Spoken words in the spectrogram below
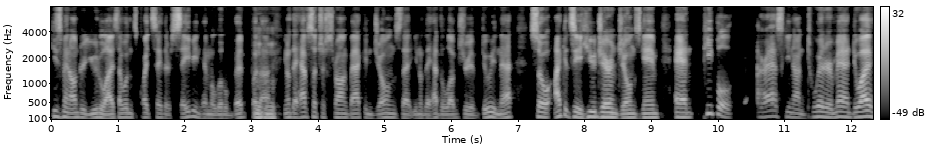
He's been underutilized. I wouldn't quite say they're saving him a little bit, but uh, mm-hmm. uh, you know they have such a strong back in Jones that you know they had the luxury of doing that. So I could see a huge Aaron Jones game, and people are asking on Twitter, man, do I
